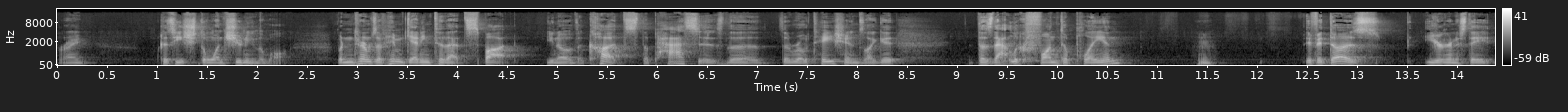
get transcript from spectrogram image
right? Because he's the one shooting the ball. But in terms of him getting to that spot, you know, the cuts, the passes, the the rotations, like it, does that look fun to play in? Hmm. If it does, you're going to stay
